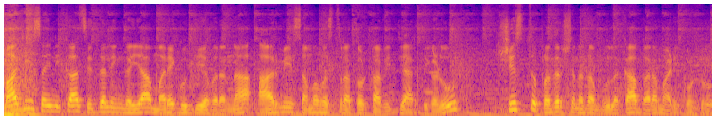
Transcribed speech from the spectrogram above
ಮಾಜಿ ಸೈನಿಕ ಸಿದ್ದಲಿಂಗಯ್ಯ ಮರೆಗುದ್ದಿಯವರನ್ನ ಆರ್ಮಿ ಸಮವಸ್ತ್ರ ತೊಟ್ಟ ವಿದ್ಯಾರ್ಥಿಗಳು ಶಿಸ್ತು ಪ್ರದರ್ಶನದ ಮೂಲಕ ಬರಮಾಡಿಕೊಂಡರು.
